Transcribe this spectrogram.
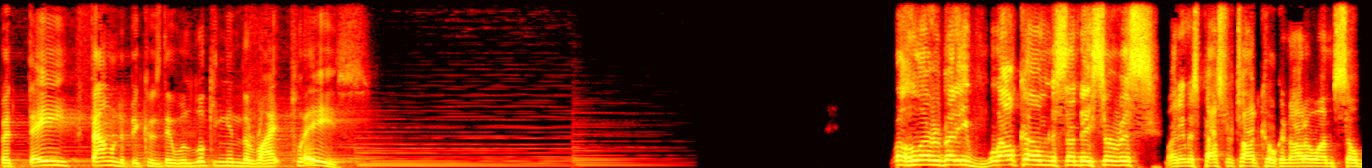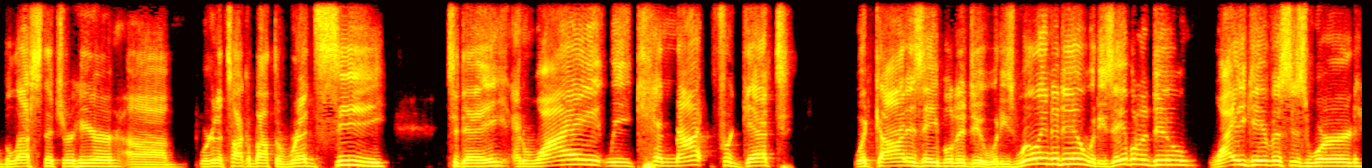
but they found it because they were looking in the right place. Well, hello, everybody. Welcome to Sunday service. My name is Pastor Todd Coconato. I'm so blessed that you're here. Uh, we're going to talk about the Red Sea today and why we cannot forget what God is able to do, what He's willing to do, what He's able to do, why He gave us His word.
